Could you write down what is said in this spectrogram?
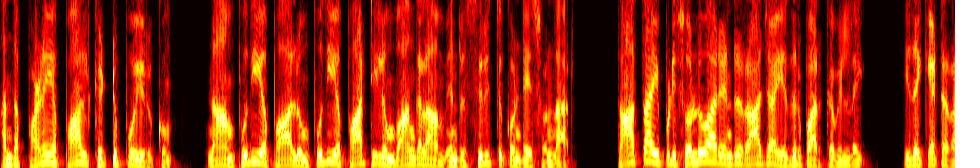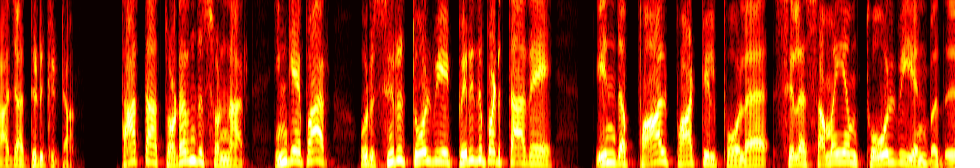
அந்த பழைய பால் கெட்டுப் போயிருக்கும். நாம் புதிய பாலும் புதிய பாட்டிலும் வாங்கலாம் என்று சிரித்துக்கொண்டே சொன்னார். தாத்தா இப்படி சொல்லுவார் என்று ராஜா எதிர்பார்க்கவில்லை. இதை கேட்ட ராஜா திடுக்கிட்டான். தாத்தா தொடர்ந்து சொன்னார். இங்கே பார் ஒரு சிறு தோல்வியை பெரிதுபடுத்தாதே. இந்த பால் பாட்டில் போல சில சமயம் தோல்வி என்பது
